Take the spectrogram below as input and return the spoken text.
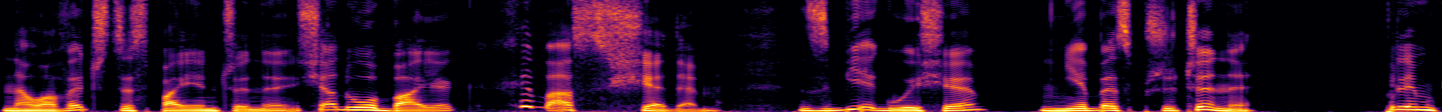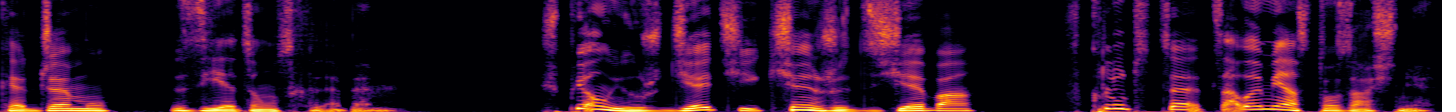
Na ławeczce z pajęczyny siadło bajek chyba z siedem. Zbiegły się, nie bez przyczyny. Prymkę dżemu zjedzą z chlebem. Śpią już dzieci, księżyc ziewa, wkrótce całe miasto zaśnie.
